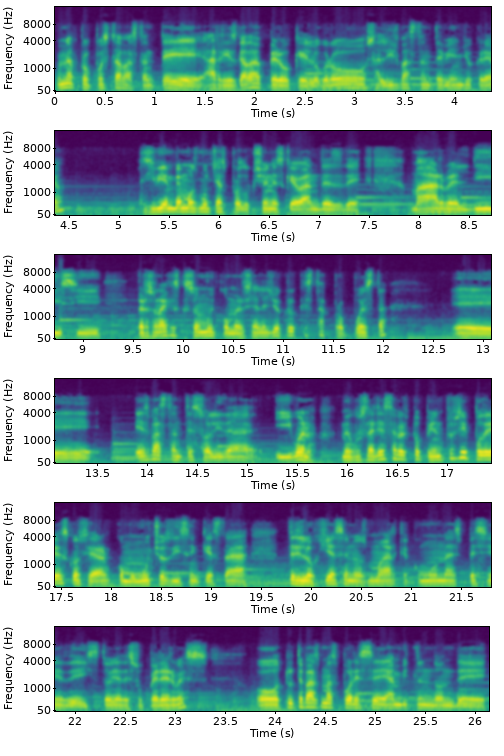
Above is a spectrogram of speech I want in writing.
Una propuesta bastante arriesgada, pero que logró salir bastante bien, yo creo si bien vemos muchas producciones que van desde Marvel, DC, personajes que son muy comerciales, yo creo que esta propuesta eh, es bastante sólida y bueno, me gustaría saber tu opinión. ¿Tú sí podrías considerar, como muchos dicen, que esta trilogía se nos marca como una especie de historia de superhéroes? ¿O tú te vas más por ese ámbito en donde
